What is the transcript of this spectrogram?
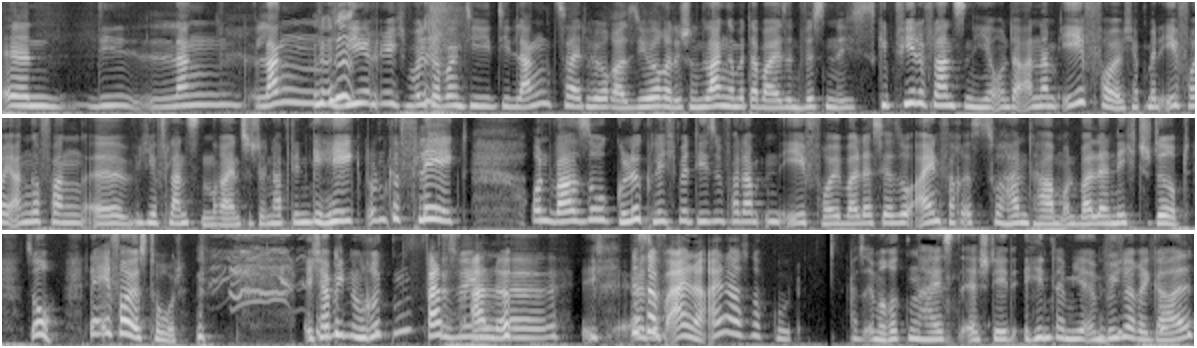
äh, die lang, langwierig, wollte ich sagen, die, die Langzeithörer, die Hörer, die schon lange mit dabei sind, wissen, es gibt viele Pflanzen hier, unter anderem Efeu. Ich habe mit Efeu angefangen, äh, hier Pflanzen reinzustellen, habe den gehegt und gepflegt und war so glücklich mit diesem verdammten Efeu, weil das ja so einfach ist zu handhaben und weil er nicht stirbt. So, der Efeu ist tot. Ich habe ihn im Rücken. Fast deswegen, alle. Äh, ich, Bis also, auf eine. Einer ist noch gut. Also im Rücken heißt, er steht hinter mir im Bücherregal.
